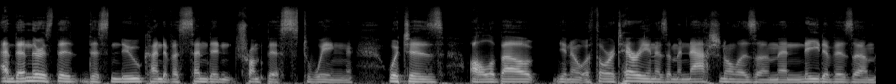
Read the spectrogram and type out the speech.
And then there's the this new kind of ascendant Trumpist wing, which is all about you know authoritarianism and nationalism and nativism.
